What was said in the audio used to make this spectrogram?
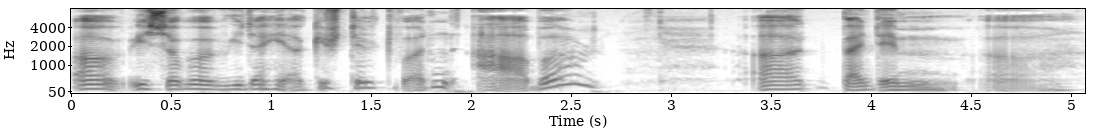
äh, ist aber wiederhergestellt worden. Aber äh, bei dem äh,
